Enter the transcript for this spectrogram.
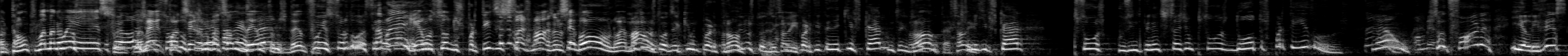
então o problema não é esse. O problema é que pode ser renovação dentro, dentro. Foi assessor do CDS. Está bem, é um assessor dos partidos, isso faz mal, isso é bom, não é mau. Mas eu não estou a dizer que um partido, não estou a dizer que um partido tem aqui buscar, tenho aqui buscar pessoas, que os independentes sejam pessoas de outros partidos. Não, não são de fora. E ali vê-se,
